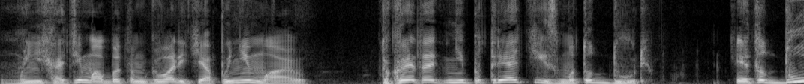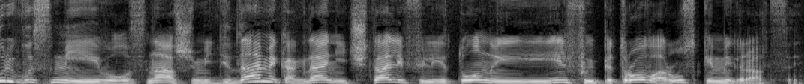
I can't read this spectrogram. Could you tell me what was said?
Мы не хотим об этом говорить, я понимаю. Только это не патриотизм, это дурь. Эта дурь высмеивалась нашими дедами, когда они читали фильетоны Ильфа и Петрова о русской миграции.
